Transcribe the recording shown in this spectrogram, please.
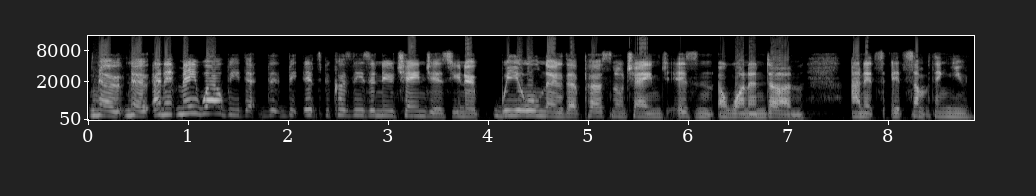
No, no. And it may well be that it's because these are new changes. You know, we all know that personal change isn't a one and done and it's it's something you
